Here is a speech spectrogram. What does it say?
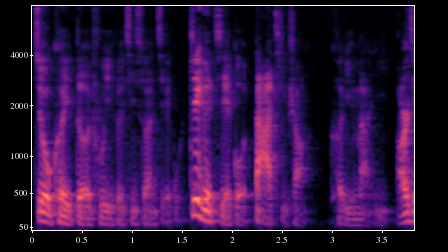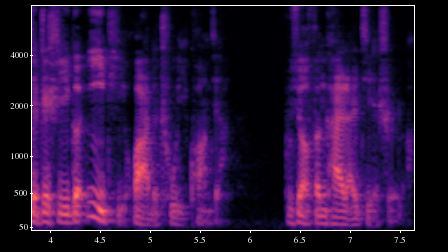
就可以得出一个计算结果。这个结果大体上可以满意，而且这是一个一体化的处理框架，不需要分开来解释了。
